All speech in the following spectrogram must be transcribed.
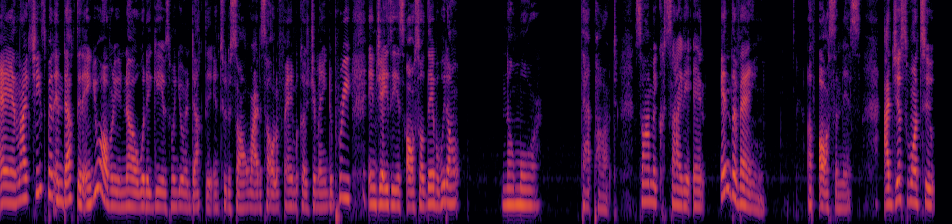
And like she's been inducted, and you already know what it gives when you're inducted into the Songwriters Hall of Fame because Jermaine Dupri and Jay Z is also there, but we don't no more that part. So I'm excited and in the vein of awesomeness. I just want to,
